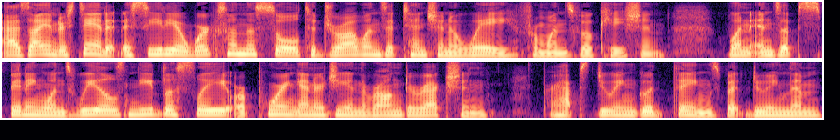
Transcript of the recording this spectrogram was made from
As I understand it, acedia works on the soul to draw one's attention away from one's vocation. One ends up spinning one's wheels needlessly or pouring energy in the wrong direction, perhaps doing good things, but doing them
